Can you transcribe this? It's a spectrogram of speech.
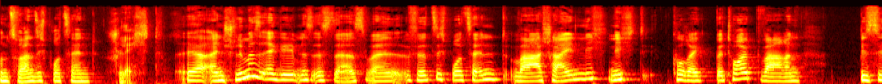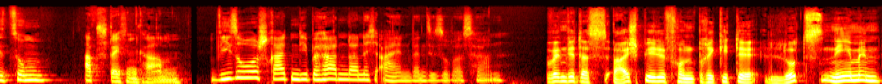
und 20 Prozent schlecht. Ja, ein schlimmes Ergebnis ist das, weil 40 Prozent wahrscheinlich nicht korrekt betäubt waren, bis sie zum Abstechen kamen. Wieso schreiten die Behörden da nicht ein, wenn sie sowas hören? Wenn wir das Beispiel von Brigitte Lutz nehmen,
